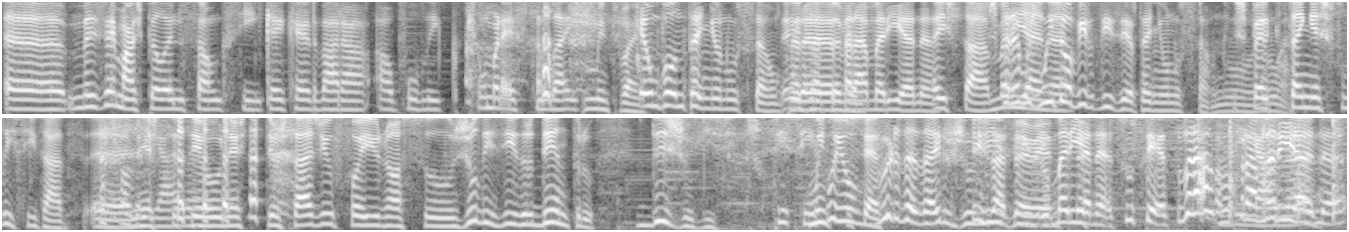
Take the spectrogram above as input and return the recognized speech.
Ah, mas é mais pela noção que sim, que eu quero dar a- ao público, que ele merece também. Muito bem. É um bom tenham noção para, Exatamente. para a Mariana. Aí está, Esperamos Mariana. muito ouvir dizer tenham noção. não- Espero não que é? tenhas felicidade ah, Obrigada. neste, teu, neste teu estágio. Foi o nosso Júlio Isidro dentro de Júlio Isidro. Sim, sim, Muito foi sucesso. o verdadeiro Júlio Exatamente. Isidro. Mariana, sucesso. Bravo para a Obrigada. Mariana.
